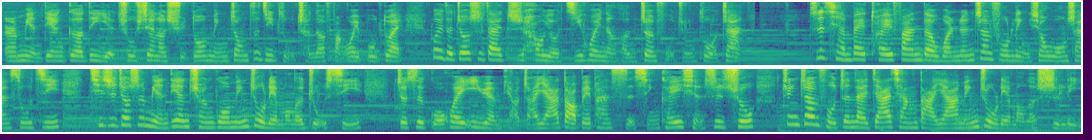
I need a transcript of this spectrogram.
而缅甸各地也出现了许多民众自己组成的防卫部队，为的就是在之后有机会能和政府军作战。之前被推翻的文人政府领袖翁山苏基，其实就是缅甸全国民主联盟的主席。这次国会议员朴扎亚岛被判死刑，可以显示出军政府正在加强打压民主联盟的势力。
